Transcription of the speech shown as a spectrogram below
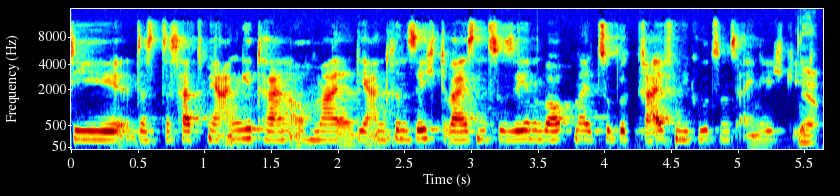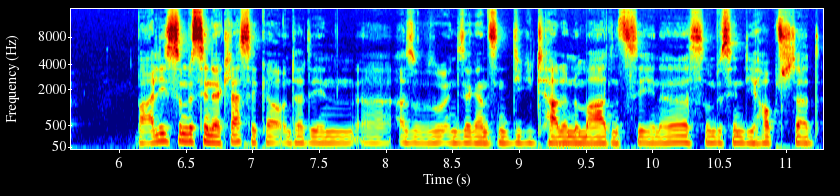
die, das, das hat mir angetan, auch mal die anderen Sichtweisen zu sehen, überhaupt mal zu begreifen, wie gut es uns eigentlich geht. Ja. Bali ist so ein bisschen der Klassiker unter den, äh, also so in dieser ganzen digitalen Nomadenszene. Das ist so ein bisschen die Hauptstadt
